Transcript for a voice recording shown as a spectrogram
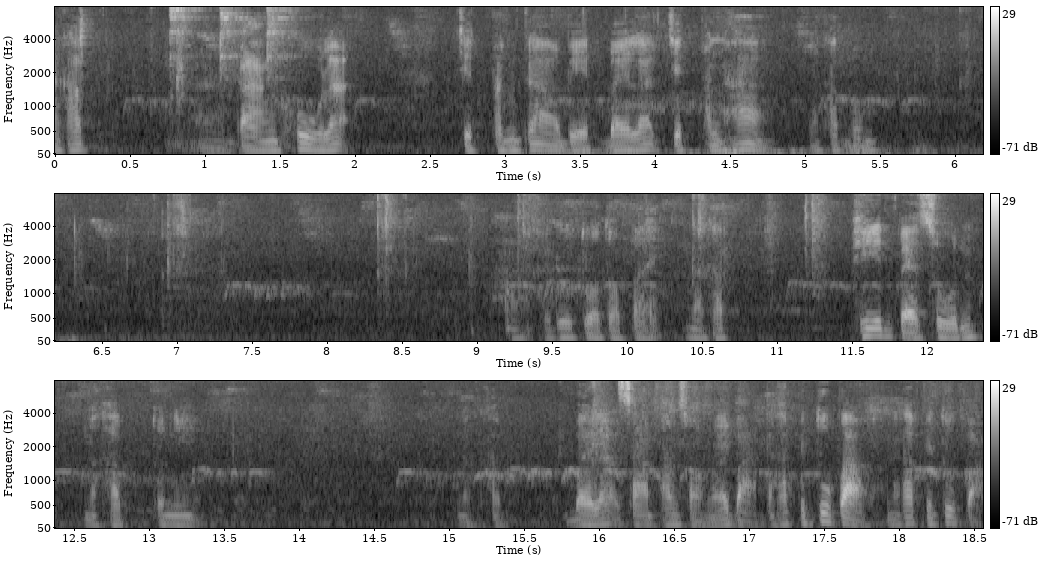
นะครับกลางคู่ละเจ็ดพันเก้าเบสใบละเจ็ดพันห้านะครับผมอ่าไปดูตัวต่อไปนะครับพีนแปดศูนย์นะครับ ตัวนี้นะครับใบละสามพันสองร้อยบาทนะครับ เป็นตู้เปล่านะครับ เป็นตู้เปล่า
